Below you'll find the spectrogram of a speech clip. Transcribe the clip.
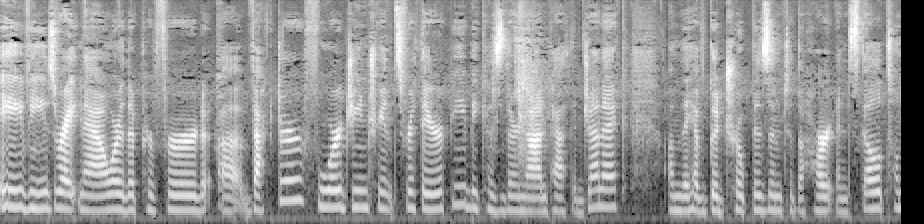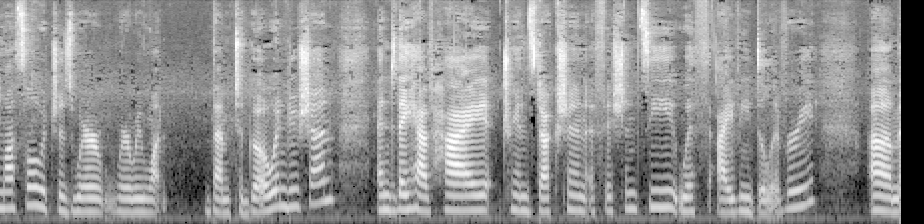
AAVs right now are the preferred uh, vector for gene transfer therapy because they're non pathogenic. Um, they have good tropism to the heart and skeletal muscle, which is where, where we want them to go in Duchenne. And they have high transduction efficiency with IV delivery. Um,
